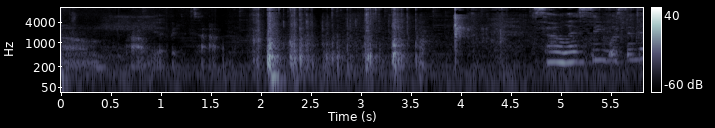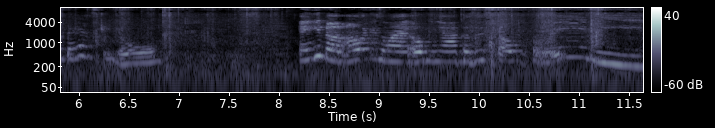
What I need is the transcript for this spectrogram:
um, probably And you know, the only reason why I open y'all because it's so pretty.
